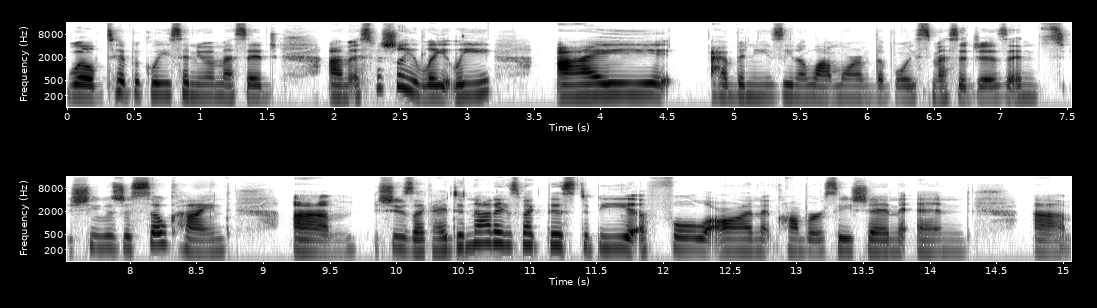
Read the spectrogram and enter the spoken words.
will typically send you a message. Um, especially lately, I have been using a lot more of the voice messages, and she was just so kind. Um, she was like, I did not expect this to be a full on conversation. And, um,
